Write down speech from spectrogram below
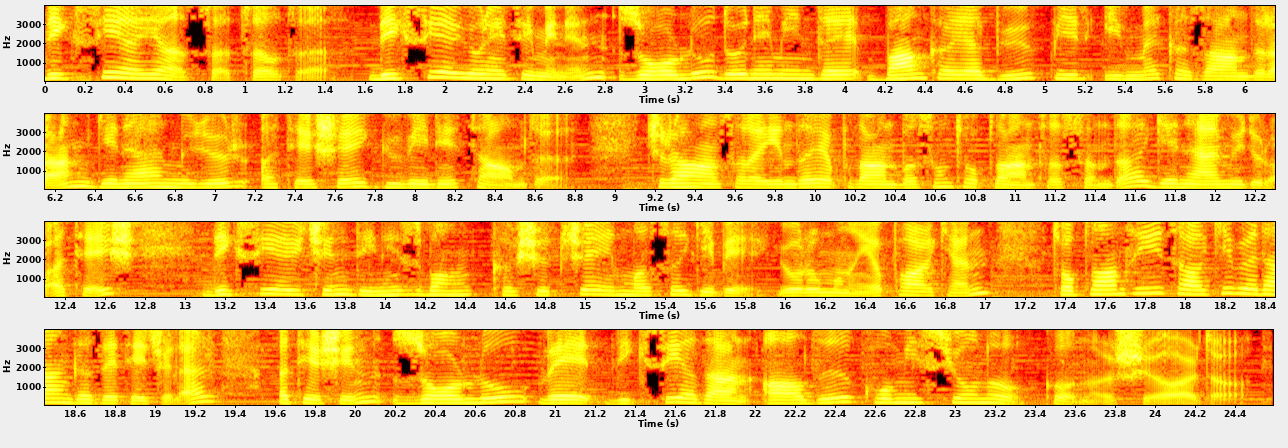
Dixia'ya satıldı. Dixia yönetiminin zorlu döneminde bankaya büyük bir ivme kazandıran Genel Müdür Ateş'e güveni tamdı. Çırağan Sarayı'nda yapılan basın toplantısında Genel Müdür Ateş, Dixia için Denizbank kaşıkçı elması gibi yorumunu yaparken toplantıyı takip eden gazeteciler Ateş'in zorlu ve Dixia'dan aldığı komisyonu konuşuyordu.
